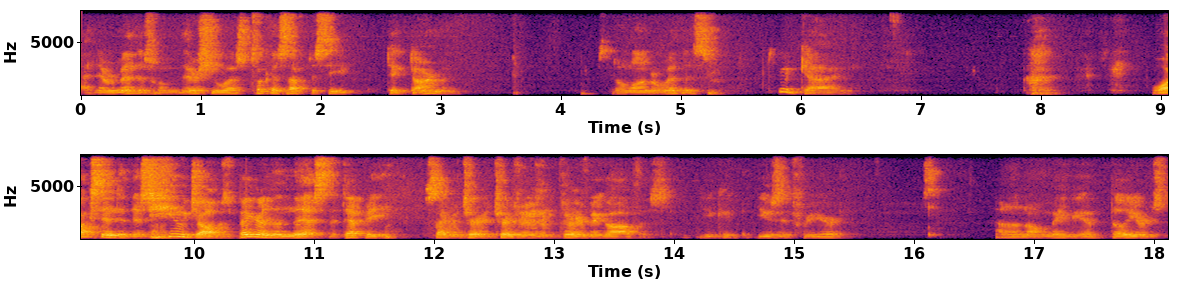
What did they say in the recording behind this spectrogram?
I'd never met this woman. There she was, took us up to see Dick Darman. He's no longer with us. Good guy. Walks into this huge office, bigger than this. The deputy secretary of treasury is a very big office. You could use it for your, I don't know, maybe a billiards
